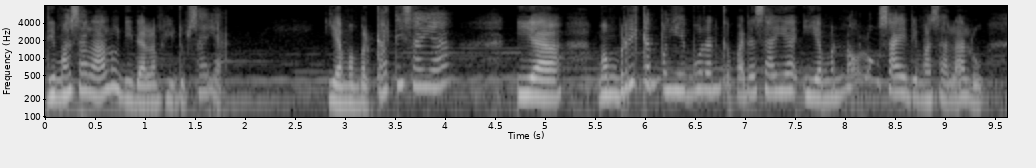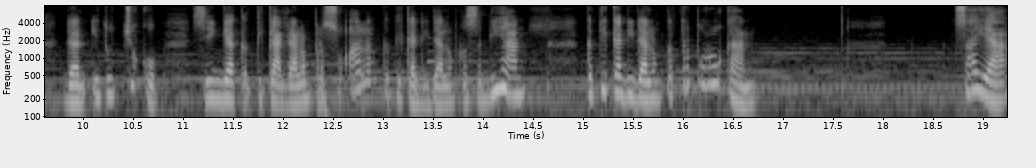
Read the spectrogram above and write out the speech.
di masa lalu di dalam hidup saya. Ia memberkati saya, ia memberikan penghiburan kepada saya, ia menolong saya di masa lalu, dan itu cukup. Sehingga ketika dalam persoalan, ketika di dalam kesedihan, ketika di dalam keterpurukan, saya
